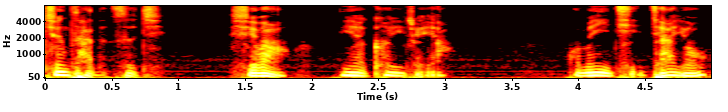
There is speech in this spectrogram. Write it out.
精彩的自己。希望你也可以这样。我们一起加油。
